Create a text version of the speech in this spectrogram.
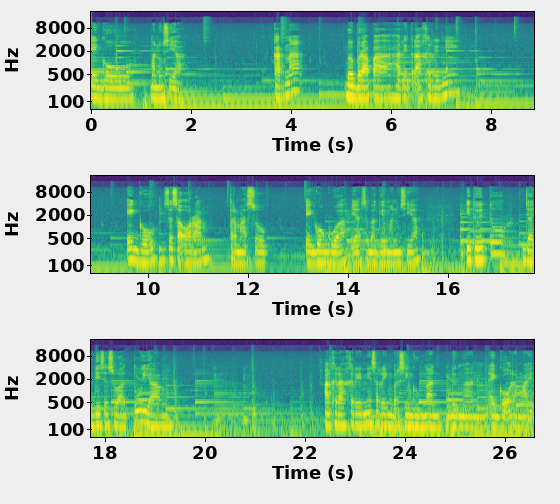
ego manusia. Karena beberapa hari terakhir ini ego seseorang termasuk ego gua ya sebagai manusia itu itu jadi sesuatu yang akhir-akhir ini sering bersinggungan dengan ego orang lain.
